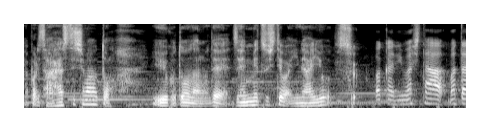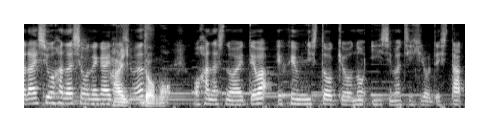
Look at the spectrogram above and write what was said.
やっぱり再発してしまうということなので、全滅してはいないようです。わかりました。また来週お話をお願いいたします。はい、どうも。お話の相手は FM 西東京の飯島千尋でした。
